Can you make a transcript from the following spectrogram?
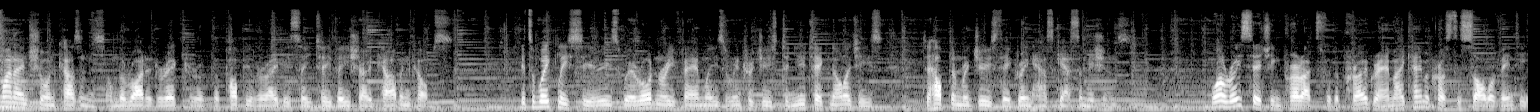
My name's Sean Cousins. I'm the writer-director of the popular ABC TV show Carbon Cops. It's a weekly series where ordinary families are introduced to new technologies to help them reduce their greenhouse gas emissions. While researching products for the program, I came across the Solar Venti.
